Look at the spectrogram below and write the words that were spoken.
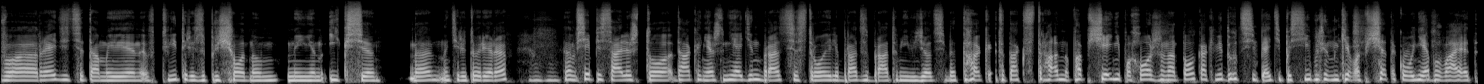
в Reddit там и в Твиттере запрещенном ныне Иксе да, на территории РФ, угу. там все писали, что, да, конечно, ни один брат с сестрой или брат с братом не ведет себя так. Это так странно. Вообще не похоже на то, как ведут себя, типа, сиблинги. Вообще такого не бывает.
